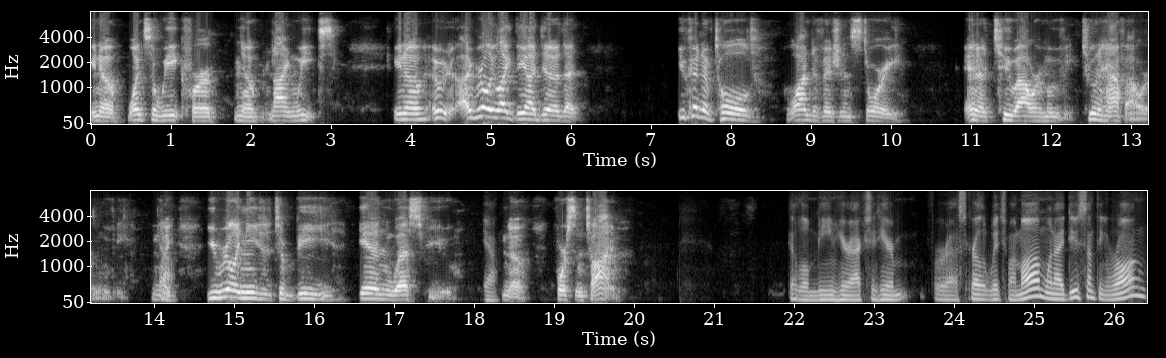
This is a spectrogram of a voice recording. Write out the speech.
you know, once a week for, you know, nine weeks. You know, I really like the idea that you couldn't have told WandaVision's story in a two hour movie, two and a half hour movie. Like you really needed to be in Westview. Yeah. You know, for some time. Got a little meme here, action here for uh, Scarlet Witch. My mom, when I do something wrong,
